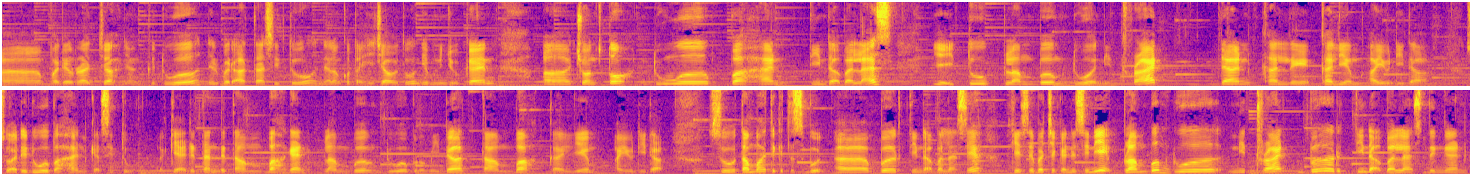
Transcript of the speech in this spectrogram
uh, pada rajah yang kedua daripada atas itu dalam kotak hijau tu dia menunjukkan uh, contoh dua bahan tindak balas iaitu plumbum 2 nitrat dan kalium iodida. So ada dua bahan kat situ. Okey ada tanda tambah kan. Plumbum 2 bromida tambah kalium iodida. So tambah tu kita sebut uh, bertindak balas ya. Okey saya bacakan di sini. Plumbum 2 nitrat bertindak balas dengan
